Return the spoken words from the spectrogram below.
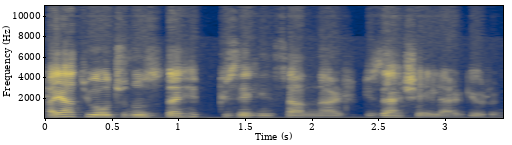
Hayat yolcunuzda hep güzel insanlar, güzel şeyler görün.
